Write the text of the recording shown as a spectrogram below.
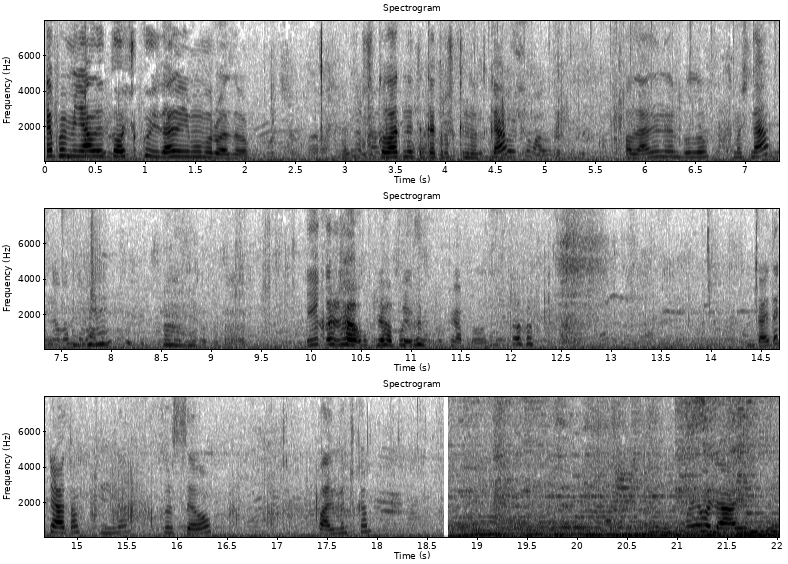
Ми поміняли точку і дали йому морозиво. Шоколадне таке трошки нутке. Олене було смачне. І каже, обкляпали. Дайте кято. Красиво. Пальмочка. Ми гуляємо.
